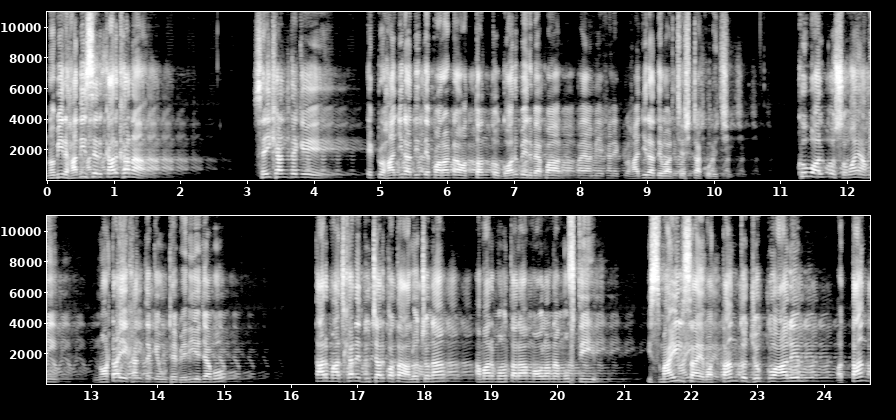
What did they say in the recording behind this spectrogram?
নবীর হাদিসের কারখানা, সেইখান থেকে একটু হাজিরা দিতে পারাটা অত্যন্ত গর্বের ব্যাপার, তাই আমি এখানে একটু হাজিরা দেওয়ার চেষ্টা করেছি। খুব অল্প সময় আমি নটায় এখান থেকে উঠে বেরিয়ে যাব। তার মাঝখানে দু চার কথা আলোচনা। আমার মোহতারাম মাওলানা মুফতি ইসমাইল সাহেব অত্যন্ত যোগ্য আলেম, অত্যন্ত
